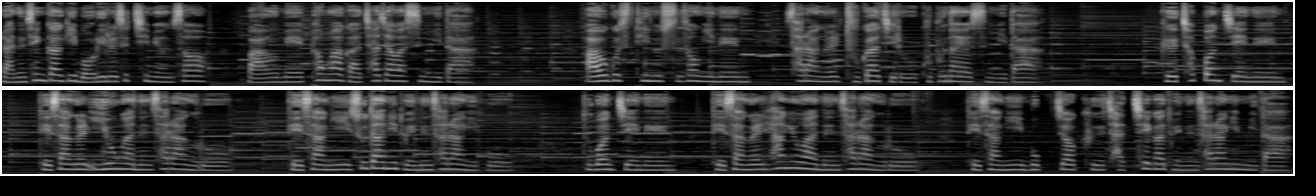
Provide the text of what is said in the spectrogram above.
라는 생각이 머리를 스치면서 마음에 평화가 찾아왔습니다. 아우구스티누스 성인은 사랑을 두 가지로 구분하였습니다. 그 첫 번째는 대상을 이용하는 사랑으로 대상이 수단이 되는 사랑이고 두 번째는 대상을 향유하는 사랑으로 대상이 목적 그 자체가 되는 사랑입니다.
